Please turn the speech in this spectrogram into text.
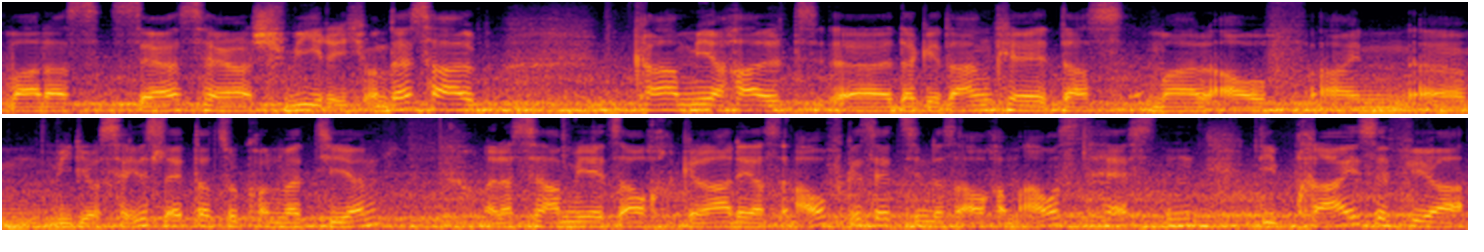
war das sehr, sehr schwierig. Und deshalb kam mir halt äh, der Gedanke, das mal auf ein ähm, Video Sales Letter zu konvertieren. Und das haben wir jetzt auch gerade erst aufgesetzt, sind das auch am Austesten. Die Preise für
